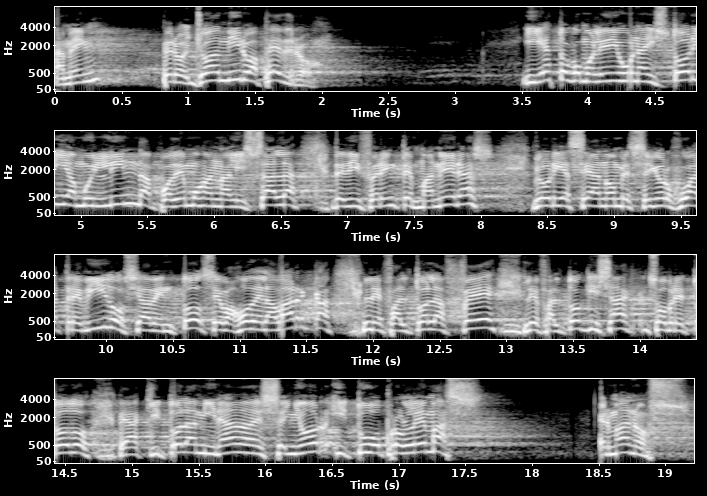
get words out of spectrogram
Amén. Pero yo admiro a Pedro. Y esto, como le digo, una historia muy linda, podemos analizarla de diferentes maneras. Gloria sea nombre Señor, fue atrevido, se aventó, se bajó de la barca, le faltó la fe, le faltó quizás, sobre todo, eh, quitó la mirada del Señor y tuvo problemas. Hermanos,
